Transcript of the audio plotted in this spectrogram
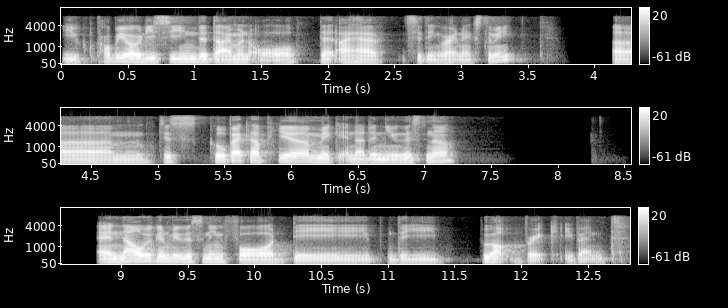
you've probably already seen the diamond ore that I have sitting right next to me. Um, just go back up here, make another new listener. And now we're going to be listening for the, the block break event.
